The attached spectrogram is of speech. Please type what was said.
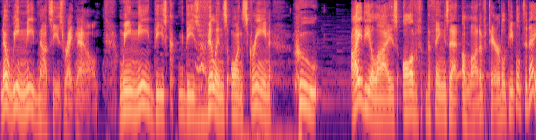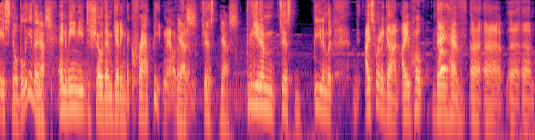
"No, we need Nazis right now. We need these these villains on screen who." Idealize all of the things that a lot of terrible people today still believe in, Yes. and we need to show them getting the crap beaten out of Yes. them. Just Yes. beat them, just beat him. I swear to God, I hope they have. Uh, uh, uh, um,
